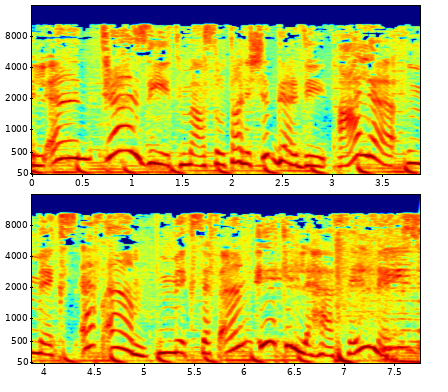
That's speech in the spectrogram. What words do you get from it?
الآن ترانزيت مع سلطان الشدادي على ميكس أف أم. ميكس أف أم هي كلها في الميكس.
